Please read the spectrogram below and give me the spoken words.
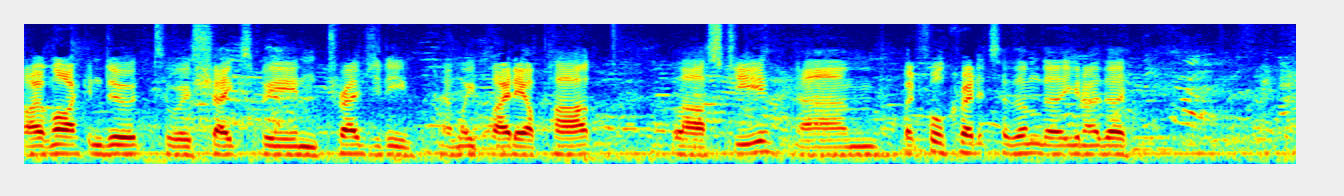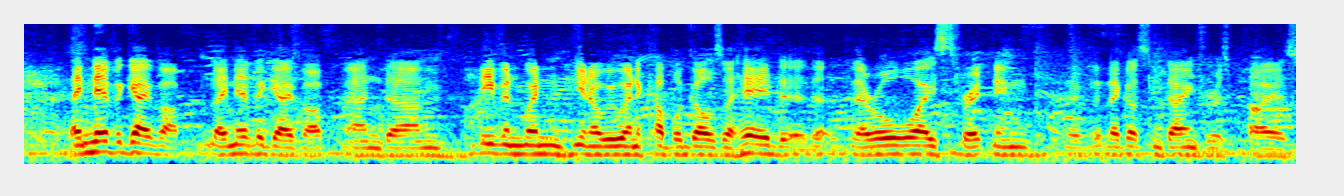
I liken do it to a Shakespearean tragedy, and we played our part last year. Um, but full credit to them, the, you know the they never gave up. They never gave up, and um, even when you know we went a couple of goals ahead, they're always threatening. They've, they've got some dangerous players.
